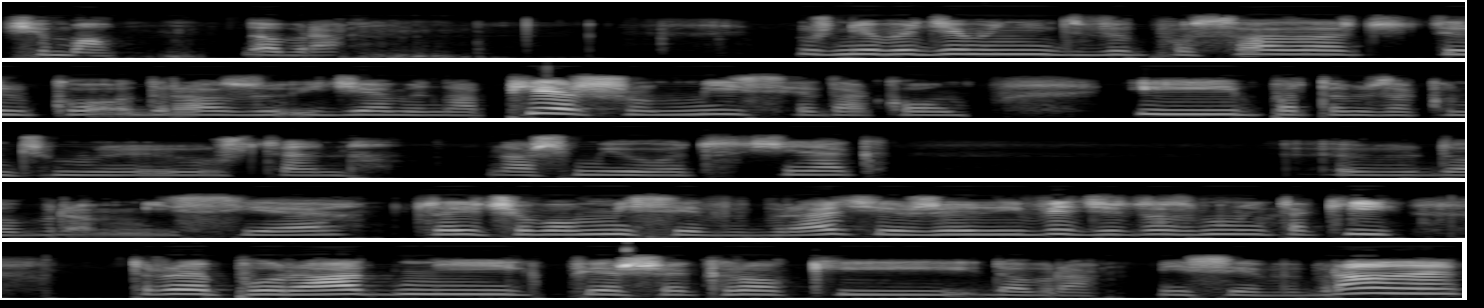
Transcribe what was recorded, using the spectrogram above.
Siema. Dobra. Już nie będziemy nic wyposadzać, tylko od razu idziemy na pierwszą misję taką i potem zakończymy już ten nasz miły odcinek. Dobra, misję. Tutaj trzeba misję wybrać. Jeżeli wiecie, to jest mój taki trochę poradnik, pierwsze kroki. Dobra, misje wybrane.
